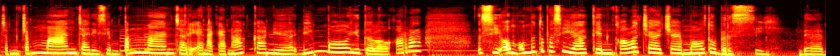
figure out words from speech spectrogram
cem-ceman cari simpenan cari enak-enakan ya di mall gitu loh. Karena si om-om itu pasti yakin kalau cewek-cewek mall tuh bersih dan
